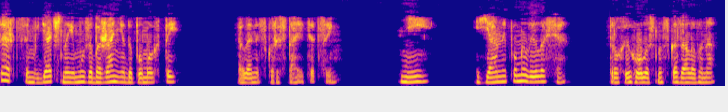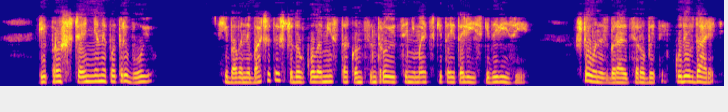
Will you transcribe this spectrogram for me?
серцем вдячна йому за бажання допомогти, але не скористається цим. Ні, я не помилилася, трохи голосно сказала вона, і прощення не потребую. Хіба ви не бачите, що довкола міста концентруються німецькі та італійські дивізії? Що вони збираються робити? Куди вдарять?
